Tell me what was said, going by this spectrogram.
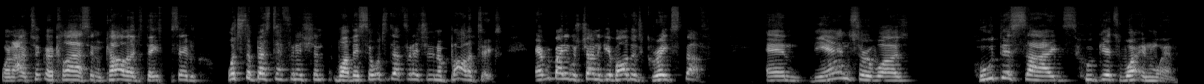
when I took a class in college, they said, What's the best definition? Well, they said, What's the definition of politics? Everybody was trying to give all this great stuff. And the answer was who decides who gets what and when,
